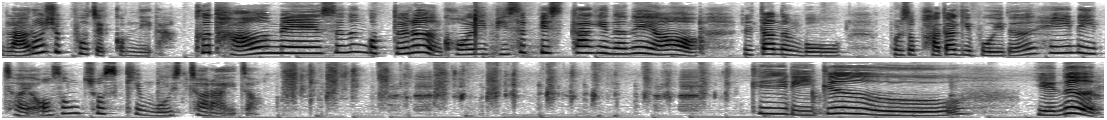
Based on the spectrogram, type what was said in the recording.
라로슈포제 겁니다. 그 다음에 쓰는 것들은 거의 비슷비슷하기는 해요. 일단은 뭐 벌써 바닥이 보이는 헤이네이처의 어성초 skin moisturizer. 그리고 얘는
